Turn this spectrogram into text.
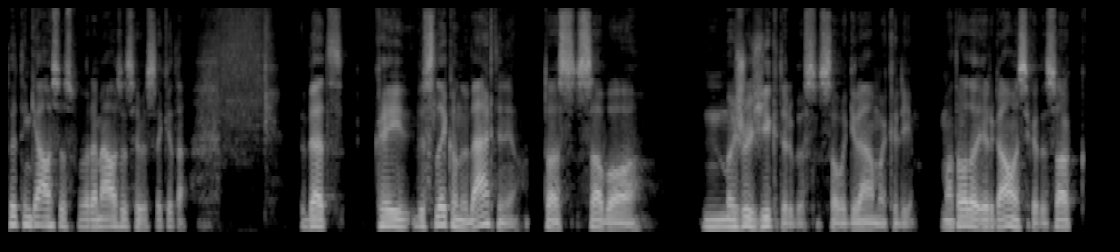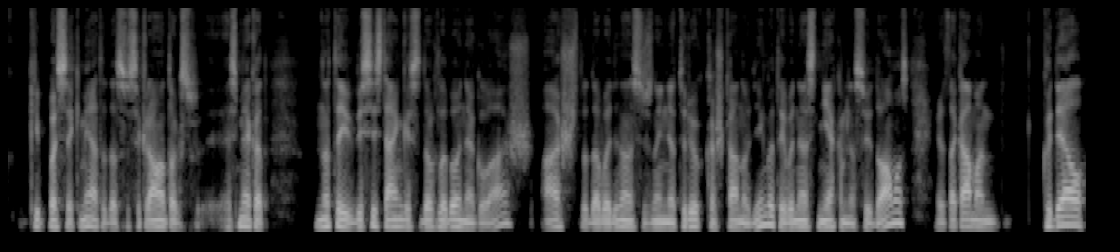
turtingiausios, ramiausios ir visa kita. Bet kai visą laiką nuvertini tos savo mažus žygdarbius savo gyvenimo kelyje, man atrodo, ir gaunasi, kad tiesiog kaip pasiekmė tada susikrauna toks esmė, kad nu tai visi stengiasi daug labiau negu aš, aš tada vadinasi, žinai, neturiu kažką naudingo, tai vadinasi, niekam nesu įdomus ir ta ką man, kodėl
